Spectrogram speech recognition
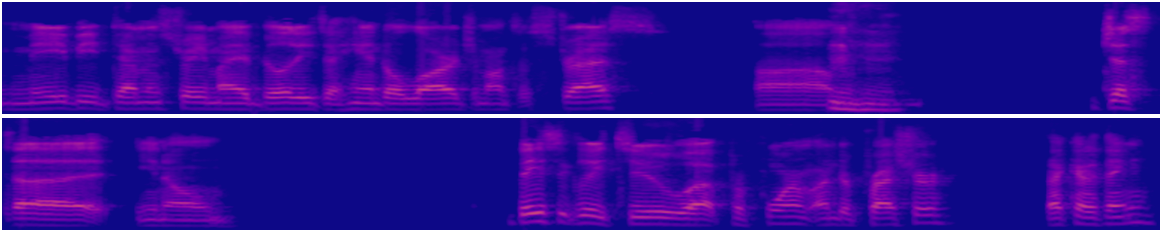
maybe demonstrating my ability to handle large amounts of stress, um, Mhm. just uh, you know, basically to uh, perform under pressure, that kind of thing.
